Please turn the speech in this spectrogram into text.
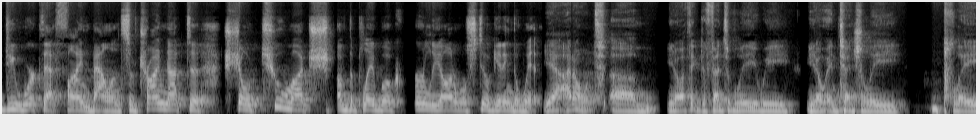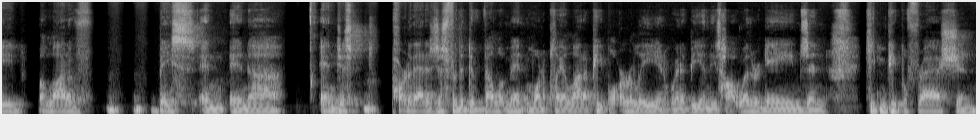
do you work that fine balance of trying not to show too much of the playbook early on while still getting the win? Yeah, I don't. Um, you know, I think defensively we, you know, intentionally played a lot of base and and uh, and just part of that is just for the development and want to play a lot of people early and we're going to be in these hot weather games and keeping people fresh and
